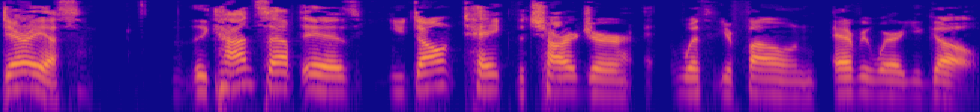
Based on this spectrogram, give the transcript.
Darius, the concept is you don't take the charger with your phone everywhere you go.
